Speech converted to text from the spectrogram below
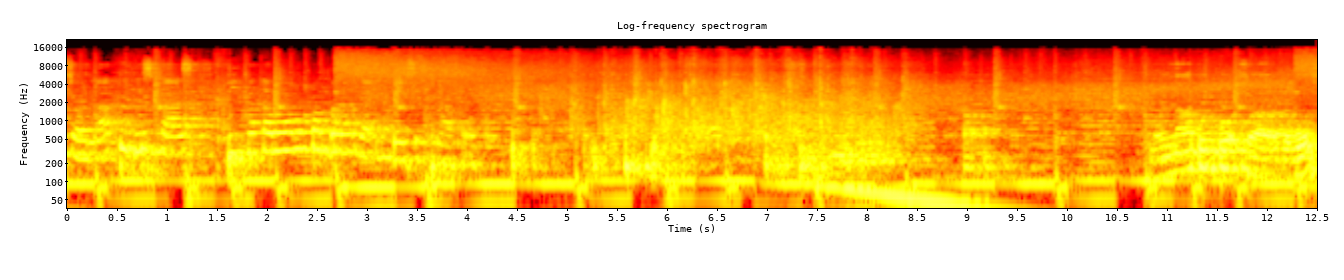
Sorla to discuss the Katarong Pambarangay in Basic Traffic. Manapon po sa gabos.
